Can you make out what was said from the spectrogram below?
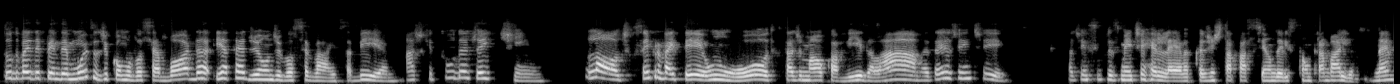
Tudo vai depender muito de como você aborda e até de onde você vai, sabia? Acho que tudo é jeitinho. Lógico, sempre vai ter um ou outro que tá de mal com a vida lá, mas aí a gente a gente simplesmente releva, porque a gente está passeando, eles estão trabalhando, né?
